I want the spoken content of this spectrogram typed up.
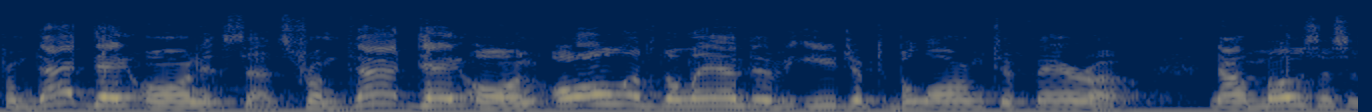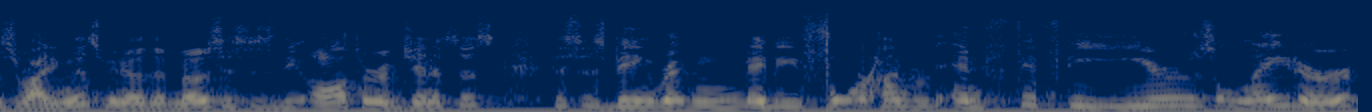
From that day on, it says, from that day on, all of the land of Egypt belonged to Pharaoh. Now, Moses is writing this. We know that Moses is the author of Genesis. This is being written maybe 450 years later,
